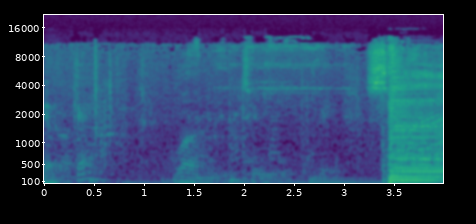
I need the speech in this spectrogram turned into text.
together, okay? One, two, three.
